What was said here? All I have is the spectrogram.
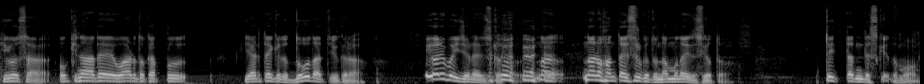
日越さん沖縄でワールドカップやりたいけどどうだって言うからやればいいじゃないですかと。な何反対することなんもないですよと。って言ったんですけども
